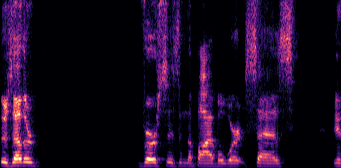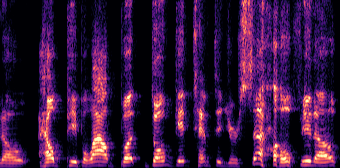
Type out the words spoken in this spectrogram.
there's other verses in the bible where it says you know help people out but don't get tempted yourself you know?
